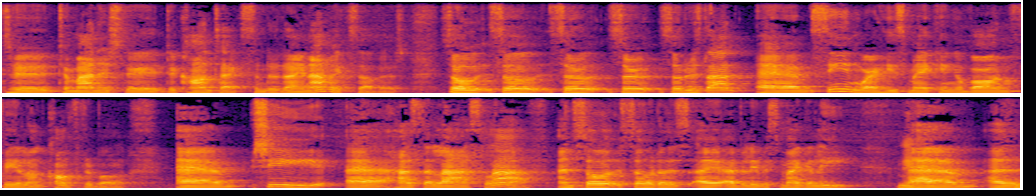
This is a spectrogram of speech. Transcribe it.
to to manage the, the context and the dynamics of it. So so so so so there's that um, scene where he's making Yvonne feel uncomfortable. um, she uh, has the last laugh, and so so does I, I believe it's Magali. Yeah. Um, as,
